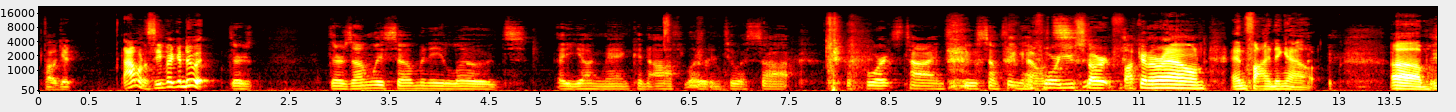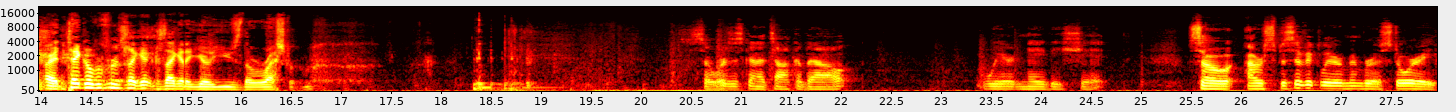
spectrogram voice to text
Fuck it. I want to see if I can do it. There's there's only so many loads a young man can offload into a sock before it's time to do something else. before you start fucking around and finding out. Um, all right, take over for a second because I gotta go use the restroom. So we're just gonna talk about weird Navy shit. So I specifically remember a story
